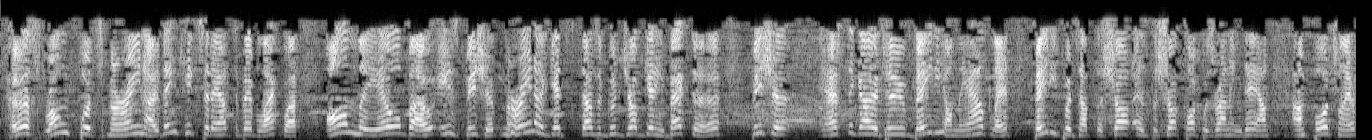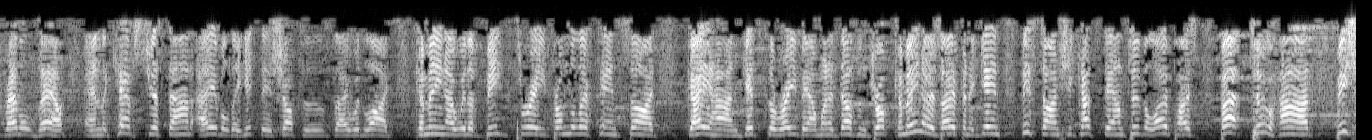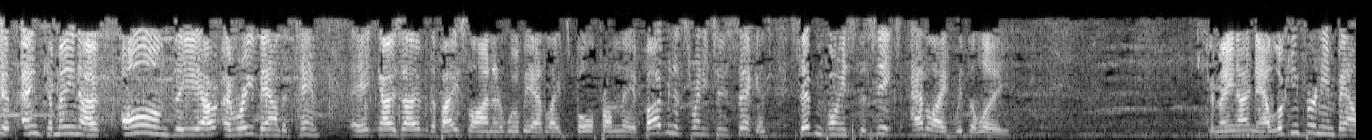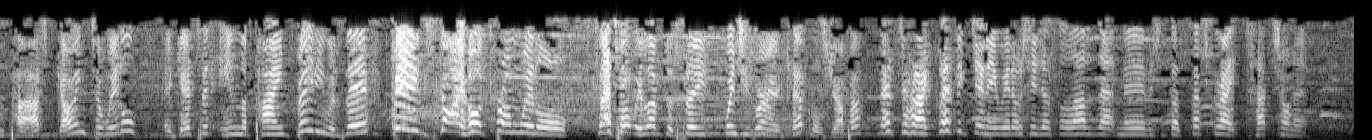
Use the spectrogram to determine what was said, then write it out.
Hurst wrong foots Marino, then kicks it out to Bevilacqua. On the elbow is Bishop. Marino gets does a good job getting back to her. Bishop has to go to Beattie on the outlet. Beattie puts up the shot as the shot clock was running down. Unfortunately, it rattles out, and the Caps just aren't able to hit their shots as they would like. Camino with a big three from the left-hand side. Gahan gets the rebound when it doesn't drop. Camino's open again. This time she cuts down to the low post, but too hard. Bishop and Camino on the uh, rebound attempt. It goes over the baseline and it will be Adelaide's ball from there. Five minutes 22 seconds, seven points to six. Adelaide with the lead. Camino now looking for an inbound pass, going to Whittle. It gets it in the paint. Beattie was there. Big skyhook from Whittle. That's what we love to see when she's wearing a Capitals jumper. That's right, classic Jenny Whittle. She just loves that move and she's got such great touch on it.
